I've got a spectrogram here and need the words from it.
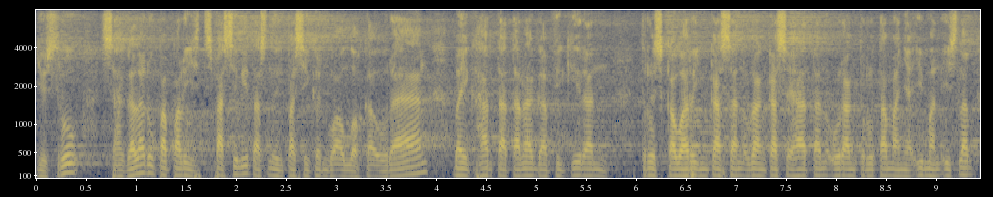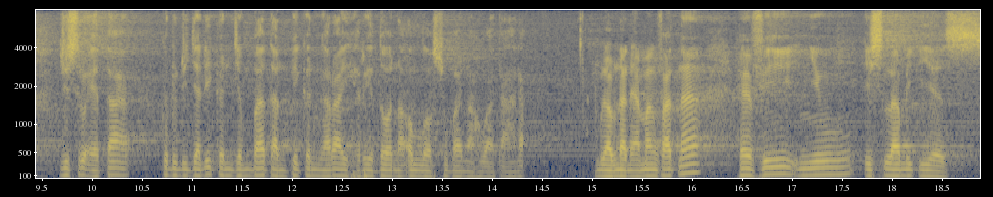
justru segala rupa fasilitas nu dipasikeun ku Allah ke orang baik harta tenaga pikiran terus kawaringkasan orang kesehatan orang terutamanya iman Islam justru eta kudu dijadikan jembatan pikeun ngaraih ridona Allah Subhanahu wa taala. Mudah-mudahan emang fatna heavy new Islamic years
